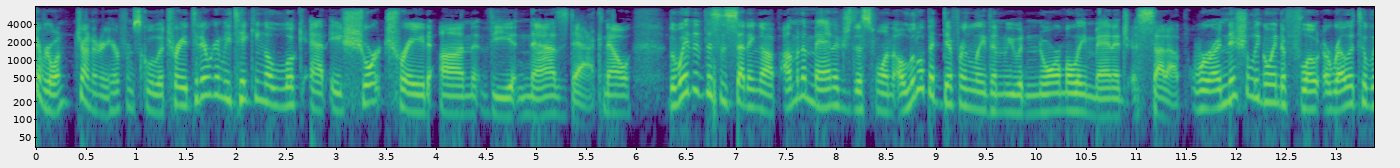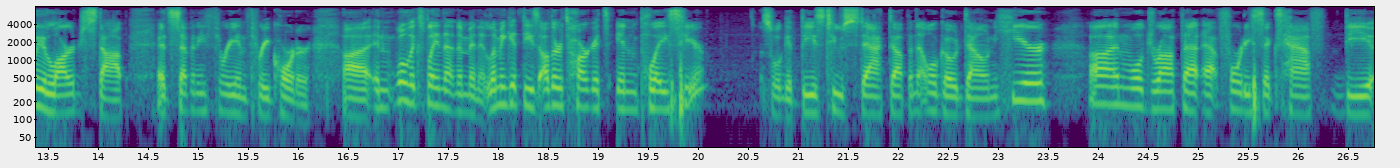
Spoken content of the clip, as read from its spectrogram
Hey everyone, John Henry here from School of Trade. Today we're going to be taking a look at a short trade on the NASDAQ. Now, the way that this is setting up, I'm going to manage this one a little bit differently than we would normally manage a setup. We're initially going to float a relatively large stop at 73 and 3 quarter. Uh, and we'll explain that in a minute. Let me get these other targets in place here. So we'll get these two stacked up and that will go down here uh, and we'll drop that at 46 half the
